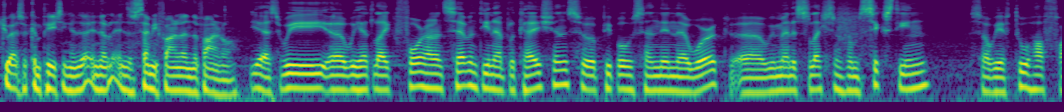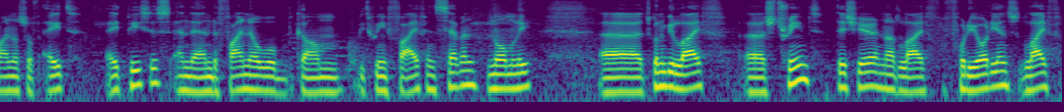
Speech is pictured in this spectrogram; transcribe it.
duets are competing in the, in the, in the semi-final and the final? Yes, we uh, we had like 417 applications, so people who send in their work. Uh, we made a selection from 16, so we have two half finals of eight eight pieces, and then the final will become between five and seven normally. Uh, it's going to be live uh, streamed this year, not live for the audience. Live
